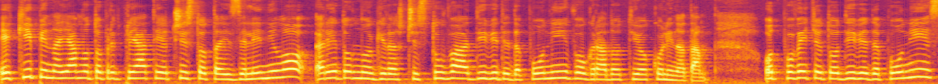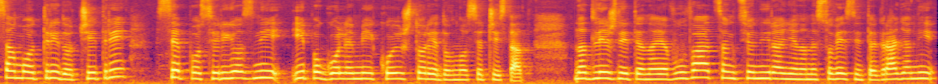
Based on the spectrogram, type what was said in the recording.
Екипи на јавното предпријатие Чистота и Зеленило редовно ги расчистуваа дивите депонии во градот и околината. Од повеќето диви депонии, само 3 до 4 се посериозни и поголеми кои што редовно се чистат. Надлежните најавуваат санкционирање на несовесните граѓани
